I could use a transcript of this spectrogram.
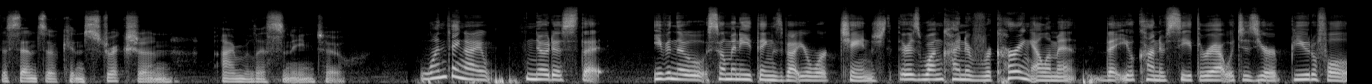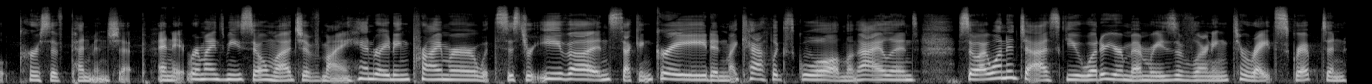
the sense of constriction I'm listening to. One thing I noticed that even though so many things about your work changed, there is one kind of recurring element that you'll kind of see throughout, which is your beautiful cursive penmanship. And it reminds me so much of my handwriting primer with Sister Eva in second grade and my Catholic school on Long Island. So I wanted to ask you what are your memories of learning to write script and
